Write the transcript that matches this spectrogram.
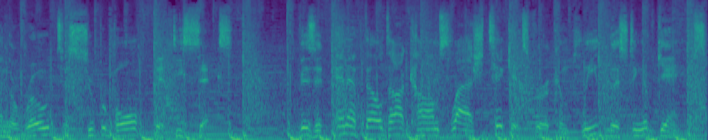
on the road to Super Bowl 56. Visit NFL.com slash tickets for a complete listing of games.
